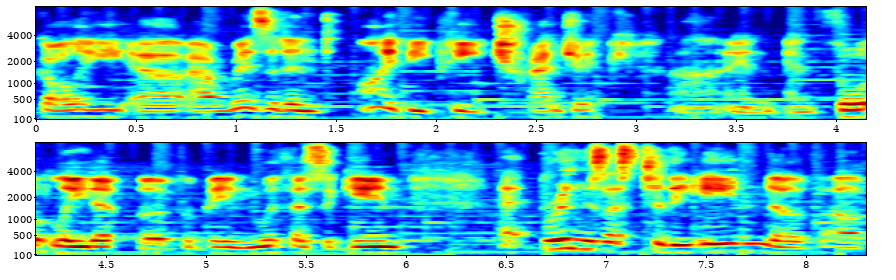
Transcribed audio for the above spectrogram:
Golley, our, our resident IBP tragic uh, and, and thought leader, for, for being with us again. That brings us to the end of, of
